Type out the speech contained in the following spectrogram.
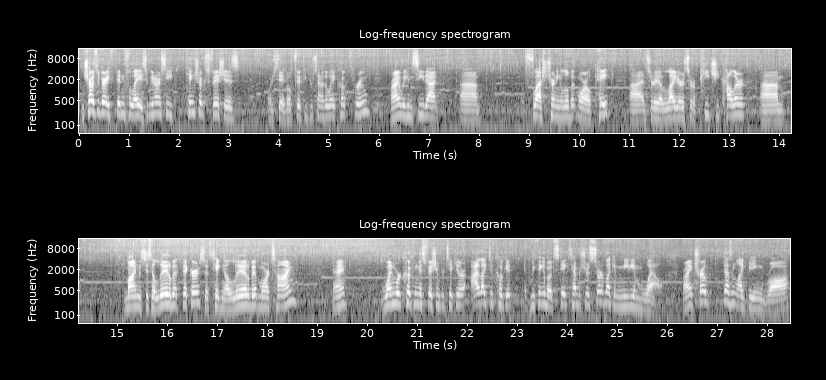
And trout's a very thin fillet, so we can already see King Shook's fish is what do you say, about 50% of the way cooked through, right? We can see that um, flesh turning a little bit more opaque uh, and sort of a lighter, sort of peachy color. Um, mine was just a little bit thicker, so it's taking a little bit more time. Okay. When we're cooking this fish in particular, I like to cook it, if we think about steak temperatures, sort of like a medium well, right? Trout doesn't like being raw.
